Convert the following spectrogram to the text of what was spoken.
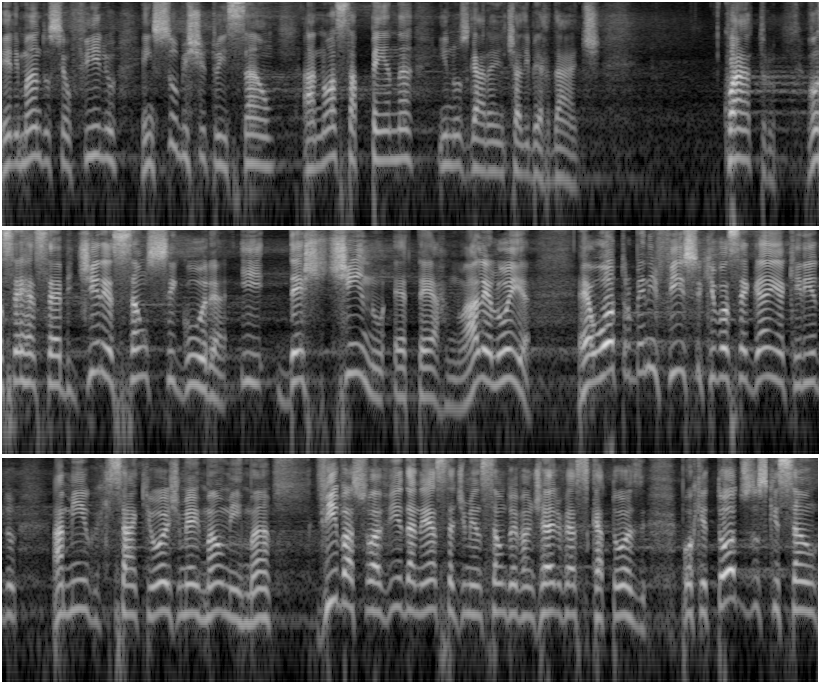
Ele manda o seu filho em substituição à nossa pena e nos garante a liberdade. Quatro, você recebe direção segura e destino eterno. Aleluia! É outro benefício que você ganha, querido amigo que está aqui hoje, meu irmão, minha irmã. Viva a sua vida nesta dimensão do Evangelho, verso 14. Porque todos os que são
